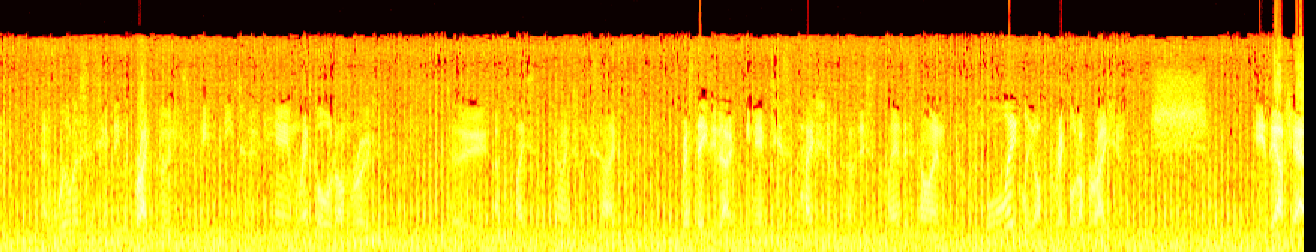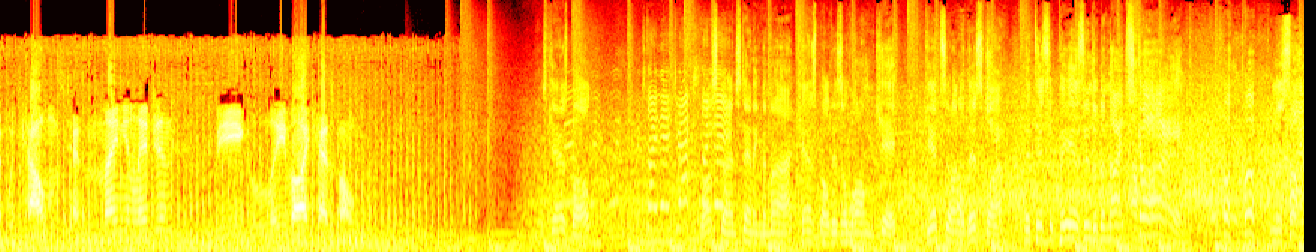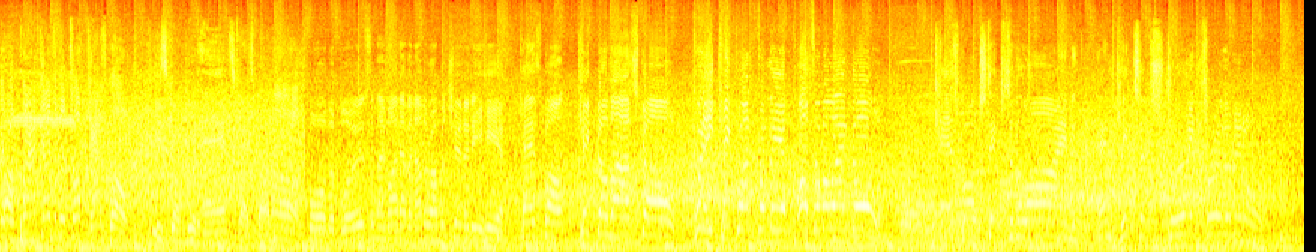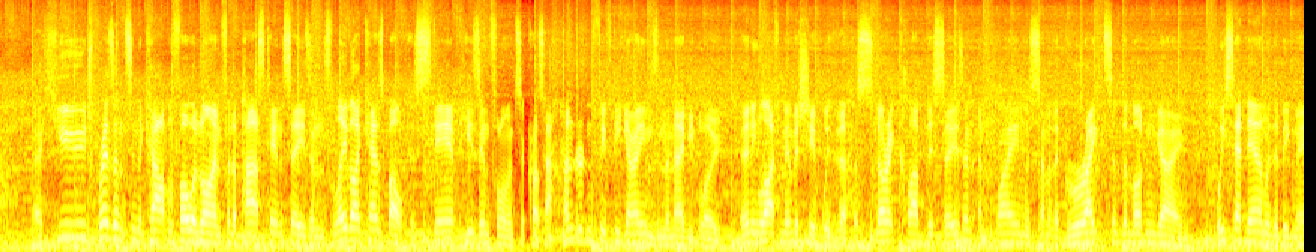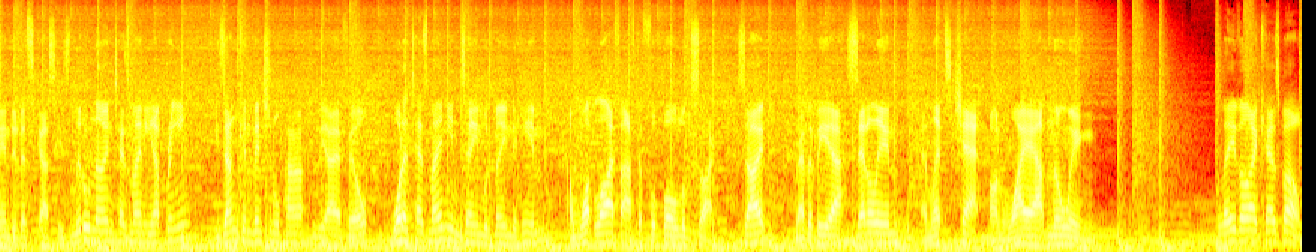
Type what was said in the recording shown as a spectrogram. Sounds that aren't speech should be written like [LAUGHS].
and Wilders attempting to break Booney's 52 can record en route to a place that we can't actually say. Rest easy though, in anticipation of this clandestine, completely off the record operation, shh, here's our chat with Carlton's Tasmanian legend, Big Levi Casboult. Here's Casboult. Stay there, Jack. Stay Wastone standing the mark. Casboult is a long kick. Gets onto this oh, one. It disappears into the night ah. sky. [LAUGHS] From the side of the pack over the top, Casboult. He's got good hands, Casboult. Oh. For the Blues, and they might have another opportunity here. Casboult kicked the last goal. Could he kick one from the impossible angle? Casboult steps to the line and kicks it straight through the middle. A huge presence in the Carlton forward line for the past 10 seasons, Levi Casboult has stamped his influence across 150 games in the Navy Blue, earning life membership with the historic club this season and playing with some of the greats of the modern game. We sat down with the big man to discuss his little known Tasmanian upbringing, his unconventional path to the AFL, what a Tasmanian team would mean to him, and what life after football looks like. So, grab a beer, settle in, and let's chat on Way Out in the Wing. Levi Casboult,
